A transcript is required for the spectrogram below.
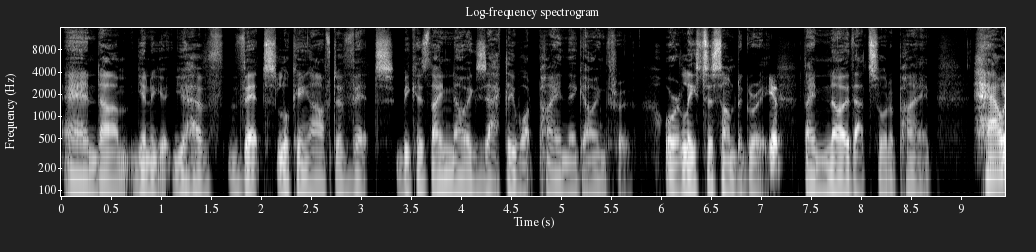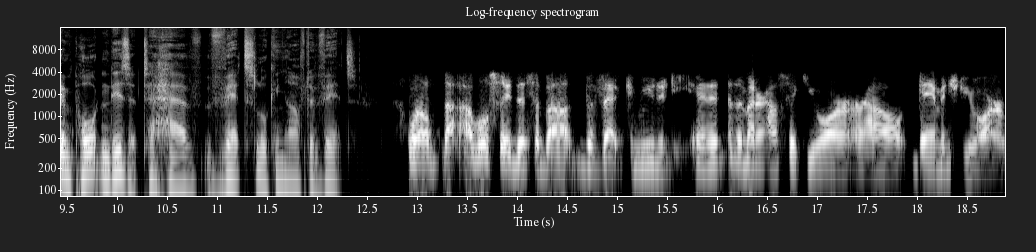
and um, you know you have vets looking after vets because they know exactly what pain they're going through, or at least to some degree, yep. they know that sort of pain. How yep. important is it to have vets looking after vets? Well, I will say this about the vet community, and it doesn't matter how sick you are or how damaged you are,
